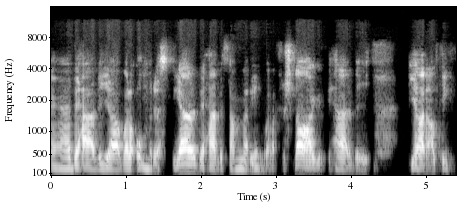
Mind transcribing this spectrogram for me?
Eh, det är här vi gör våra omröstningar, det är här vi samlar in våra förslag, det är här vi gör allting.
